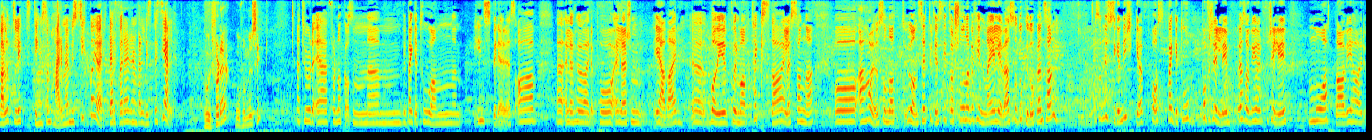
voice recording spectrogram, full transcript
valgt litt ting som har med musikk å gjøre. Derfor er den veldig spesiell. Hvorfor det? Hvorfor musikk? Jeg tror det er for noe som um, vi begge to inspireres av, uh, eller hører på, eller som er der. Uh, både i form av tekster eller sanger. Og jeg har jo sånn at uansett hvilken situasjon jeg befinner meg i livet, så dukker det opp en sang. Så musikken virker på oss begge to på forskjellige altså Vi har forskjellige måter vi har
